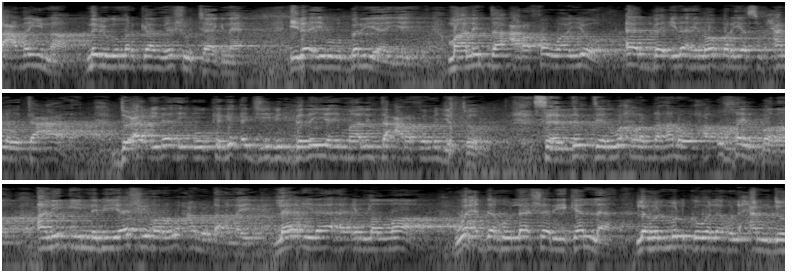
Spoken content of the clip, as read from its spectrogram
dhacdayna nebigu markaa meeshuu taagnaa. Ilaahay buu baryaayey maalintaa carafo waayo aad baa ilaahay loo baryaa subxaana wa tacaala. Duca ilaahay uu kaga ajiibid badan yahay maalinta carafa ma jirto. Saa darteed wax la dhahana waxaa u khayr badan. Ani iyo nebiyaashii hore waxaanu dhahnay laa ilaaha ila allah waxdahu laa shariika lah lahu lmulku walahu alxamdu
